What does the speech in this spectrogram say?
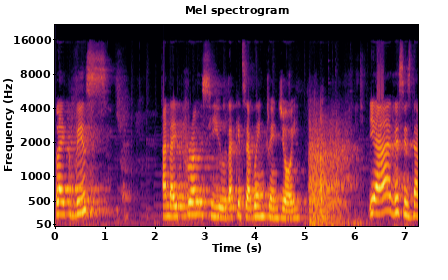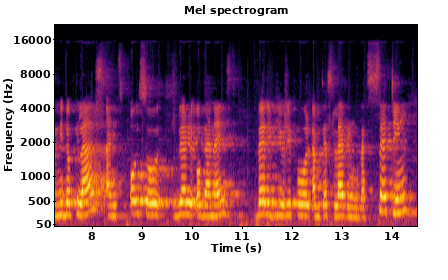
Like this. And I promise you, the kids are going to enjoy. Yeah, this is the middle class, and it's also very organized, very beautiful. I'm just loving the setting.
